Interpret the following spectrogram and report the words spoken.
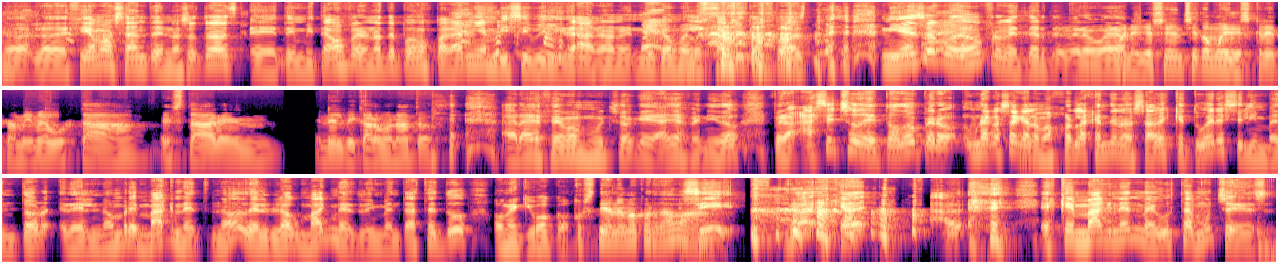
No, lo decíamos antes, nosotros eh, te invitamos, pero no te podemos pagar ni en visibilidad, ¿no? Ni como el Huffington Post. ni eso podemos prometerte, pero bueno, Bueno, yo soy un chico muy discreto, a mí me gusta estar en, en el bicarbonato. agradecemos mucho que hayas venido. Pero has hecho de todo, pero una cosa que a lo mejor la gente no sabe es que tú eres el inventor del nombre Magnet, ¿no? Del blog Magnet. ¿Lo inventaste tú o me equivoco? Hostia, no me acordaba. Sí, no, es, que, es que Magnet me gusta mucho. y es-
